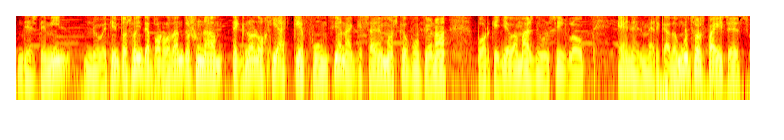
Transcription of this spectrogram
desde 1920, por lo tanto es una tecnología que funciona, que sabemos que funciona porque lleva más de un siglo en el mercado. Muchos países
